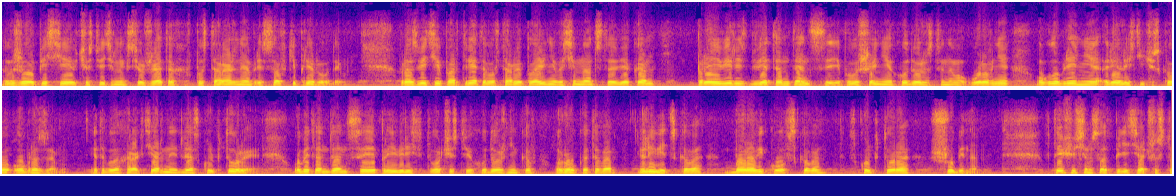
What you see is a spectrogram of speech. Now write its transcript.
в живописи, в чувствительных сюжетах, в пасторальной обрисовке природы. В развитии портрета во второй половине XVIII века проявились две тенденции – повышение художественного уровня, углубление реалистического образа. Это было характерно и для скульптуры. Обе тенденции проявились в творчестве художников Рокотова, Левицкого, Боровиковского, скульптура Шубина. В 1756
